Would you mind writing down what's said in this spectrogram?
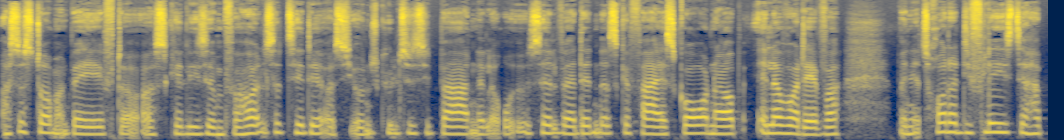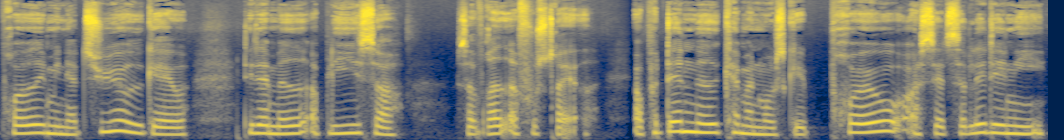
Og så står man bagefter og skal ligesom forholde sig til det og sige undskyld til sit barn, eller selv være den, der skal feje skårene op, eller whatever. Men jeg tror, at de fleste har prøvet i miniatyrudgave det der med at blive så, så vred og frustreret. Og på den måde kan man måske prøve at sætte sig lidt ind i,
